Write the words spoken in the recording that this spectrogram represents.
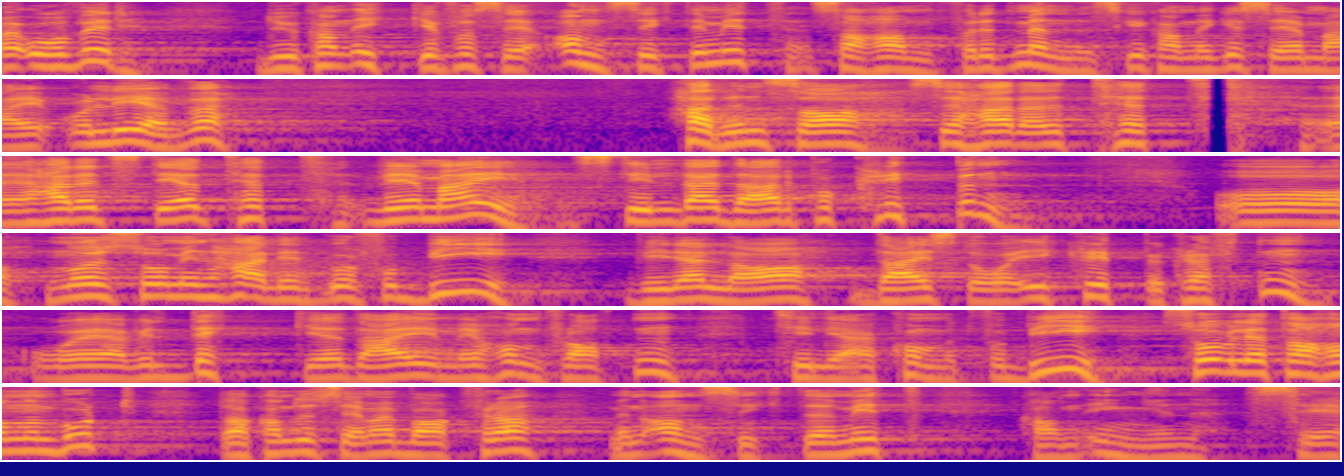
meg over. Du kan ikke få se ansiktet mitt, sa han, for et menneske kan ikke se meg og leve. Herren sa, se, her er, tett, eh, her er et sted tett ved meg. Still deg der på klippen. Og når så min herlighet går forbi, vil jeg la deg stå i klippekløften, og jeg vil dekke deg med håndflaten til jeg er kommet forbi. Så vil jeg ta hånden bort. Da kan du se meg bakfra, men ansiktet mitt kan ingen se.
